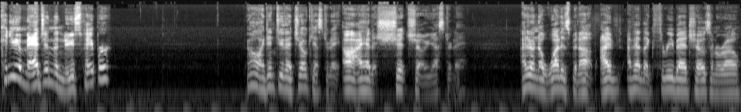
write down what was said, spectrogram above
Can you imagine the newspaper? Oh, I didn't do that joke yesterday. Oh, I had a shit show yesterday. I don't know what has been up. I've I've had like three bad shows in a row.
